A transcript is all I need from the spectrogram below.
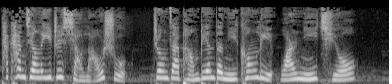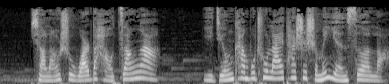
他看见了一只小老鼠。正在旁边的泥坑里玩泥球，小老鼠玩的好脏啊，已经看不出来它是什么颜色了。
